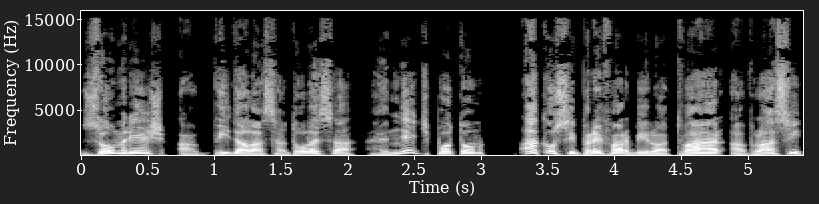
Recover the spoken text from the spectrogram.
zomrieš a vydala sa do lesa hneď potom, ako si prefarbila tvár a vlasy,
